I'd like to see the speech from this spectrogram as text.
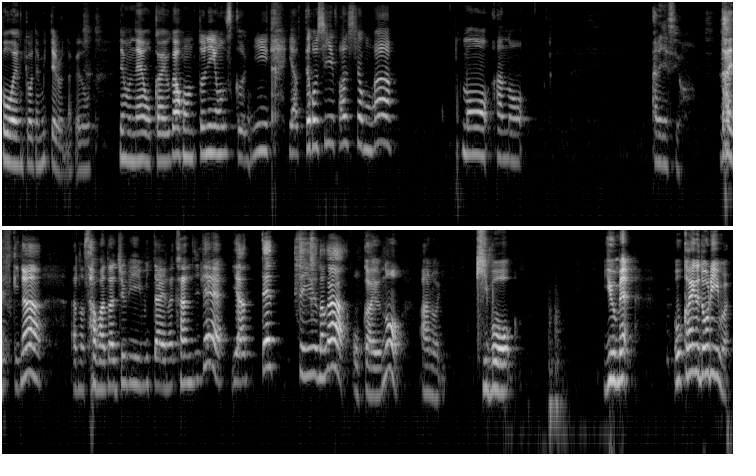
望遠鏡で見てるんだけど、でもね、おかゆが本当にヨンス君にやってほしいファッションが、もうあのあれですよ。大好きなあの沢田ジュリーみたいな感じでやってっていうのがおかゆのあの希望。夢。おかゆドリーム。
